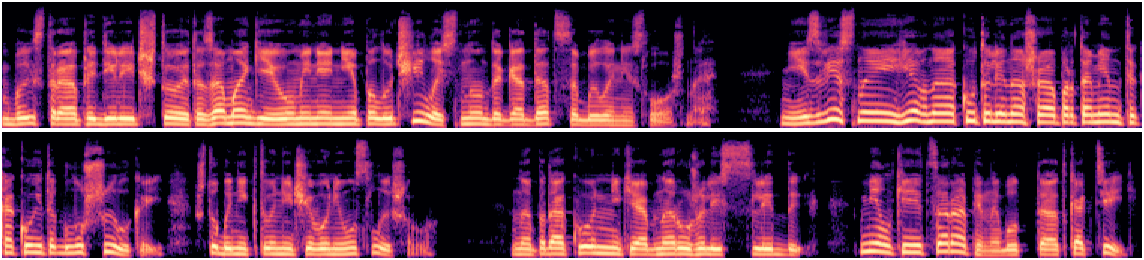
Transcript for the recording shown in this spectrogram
Быстро определить, что это за магия, у меня не получилось, но догадаться было несложно. Неизвестные явно окутали наши апартаменты какой-то глушилкой, чтобы никто ничего не услышал. На подоконнике обнаружились следы, мелкие царапины, будто от когтей.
